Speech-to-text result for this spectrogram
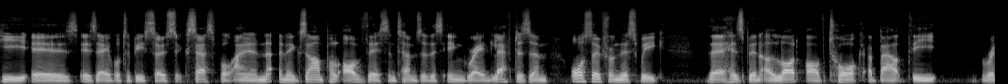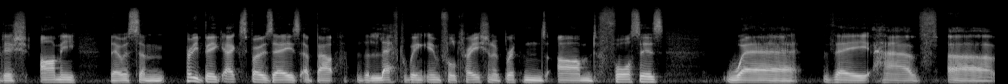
he is is able to be so successful. And an, an example of this in terms of this ingrained leftism, also from this week, there has been a lot of talk about the British Army. There was some pretty big exposés about the left wing infiltration of Britain's armed forces, where they have uh,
